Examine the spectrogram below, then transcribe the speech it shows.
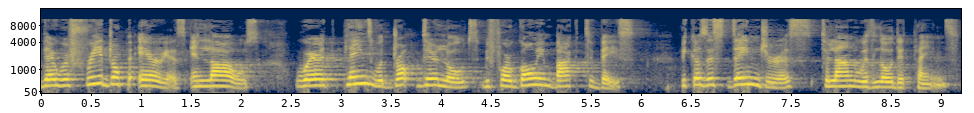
there were free drop areas in Laos where planes would drop their loads before going back to base because it's dangerous to land with loaded planes.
